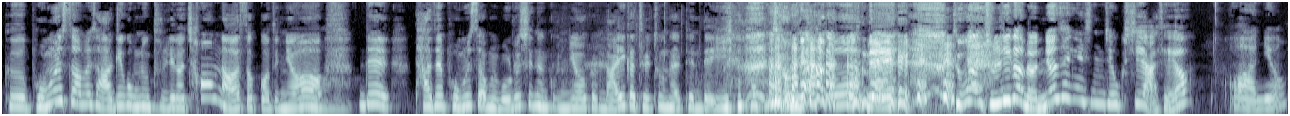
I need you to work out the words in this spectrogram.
그 보물섬에서 아기 공룡 둘리가 처음 나왔었거든요. 어, 근데 다들 보물섬을 모르시는군요. 그럼 나이가 들통날 텐데, 이 정리하고, 네. 두 분은 둘리가 몇 년생이신지 혹시 아세요? 어, 아니요.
